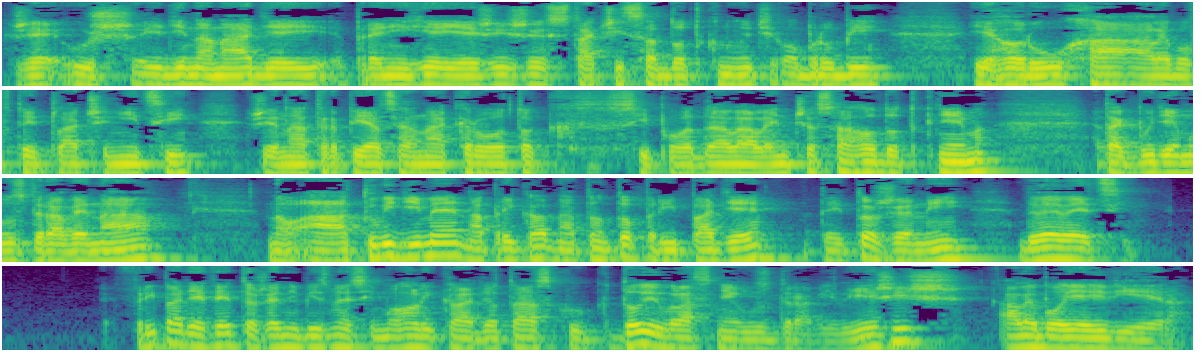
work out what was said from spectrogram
že už jediná nádej pre nich je Ježiš, že stačí sa dotknúť obruby jeho rúcha alebo v tej tlačenici, že natrpiaca na krvotok si povedala, len čo sa ho dotknem, tak budem uzdravená. No a tu vidíme napríklad na tomto prípade tejto ženy dve veci. V prípade tejto ženy by sme si mohli klať otázku, kto ju vlastne uzdravil, Ježiš alebo jej viera.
